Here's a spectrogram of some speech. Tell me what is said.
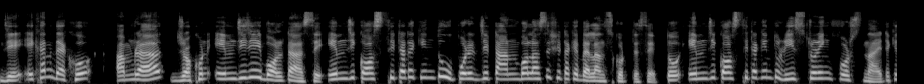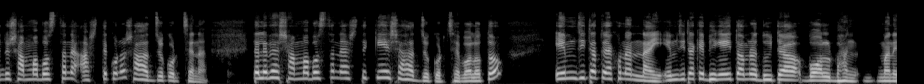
যে এখানে দেখো, আমরা যখন এমজি যেই বলটা আছে এমজি কস থিটাটা কিন্তু উপরের যে টান বল আছে সেটাকে ব্যালেন্স করতেছে। তো এমজি কস থিটা কিন্তু রিস্টোরিং ফোর্স না, এটা কিন্তু সাম্যাবস্থানে আসতে কোনো সাহায্য করছে না। তাহলে ভাই, সাম্যাবস্থানে আসতে কে সাহায্য করছে বলতো এমজিটা তো এখন আর নাই এমজিটাকে ভেঙেই তো আমরা দুইটা বল ভাঙ মানে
